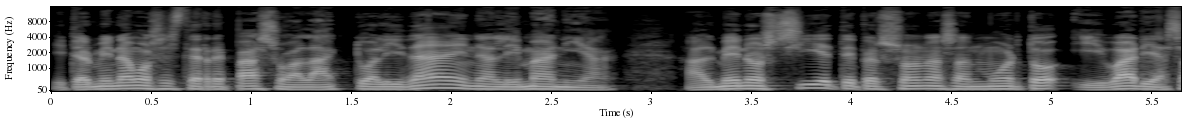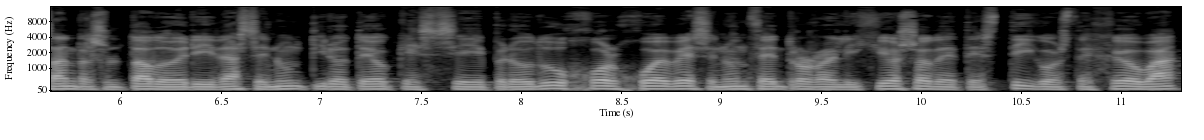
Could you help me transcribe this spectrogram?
Y terminamos este repaso a la actualidad en Alemania. Al menos siete personas han muerto y varias han resultado heridas en un tiroteo que se produjo el jueves en un centro religioso de testigos de Jehová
